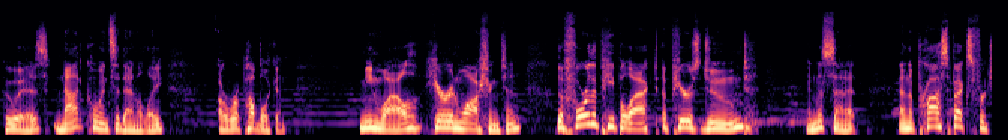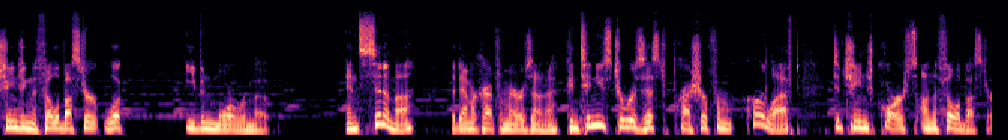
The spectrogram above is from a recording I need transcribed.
who is, not coincidentally, a Republican. Meanwhile, here in Washington, the For the People Act appears doomed in the Senate, and the prospects for changing the filibuster look even more remote. And Sinema, the Democrat from Arizona, continues to resist pressure from her left to change course on the filibuster.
